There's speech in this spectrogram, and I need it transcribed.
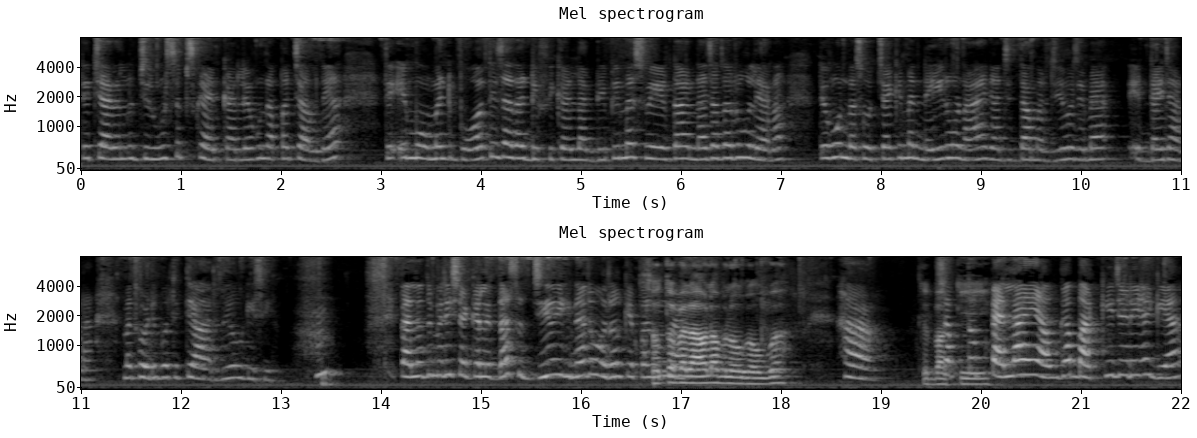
ਤੇ ਚੈਨਲ ਨੂੰ ਜਰੂਰ ਸਬਸਕ੍ਰਾਈਬ ਕਰ ਲਿਓ। ਹੁਣ ਆਪਾਂ ਚੱਲਦੇ ਆ ਤੇ ਇਹ ਮੂਮੈਂਟ ਬਹੁਤ ਹੀ ਜ਼ਿਆਦਾ ਡਿਫਿਕਲਟ ਲੱਗਦੀ ਵੀ ਮੈਂ ਸਵੇਰ ਦਾ ਇੰਨਾ ਜ਼ਿਆਦਾ ਰੋ ਲਿਆ ਨਾ ਤੇ ਹੁਣ ਮੈਂ ਸੋਚਿਆ ਕਿ ਮੈਂ ਨਹੀਂ ਰੋਣਾ ਹੈਗਾ ਜਿੱਦਾਂ ਮਰਜ਼ੀ ਹੋ ਜਾਏ ਮੈਂ ਇਦਾਂ ਹੀ ਜਾਣਾ। ਮੈਂ ਥੋੜੀ ਬਹੁਤੀ ਤਿਆਰ ਵੀ ਹੋ ਗਈ ਸੀ। ਪਹਿਲਾਂ ਤਾਂ ਮੇਰੀ ਸ਼ਕਲ ਇਦਾਂ ਸੁੱਜੀ ਹੋਈ ਸੀ ਨਾ ਰੋ ਰੋ ਕੇ ਪਰ ਸਭ ਤੋਂ ਪਹਿਲਾਂ ਵਾਲਾ ਬਲੌਗ ਆਊਗਾ। ਹਾਂ। ਤੇ ਸਭ ਬਾਕੀ ਤੋਂ ਪਹਿਲਾਂ ਇਹ ਆਊਗਾ ਬਾਕੀ ਜਿਹੜੇ ਹੈਗੇ ਆ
